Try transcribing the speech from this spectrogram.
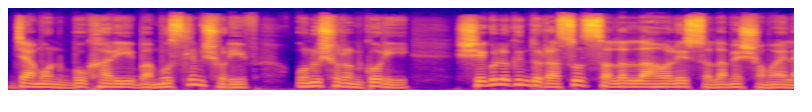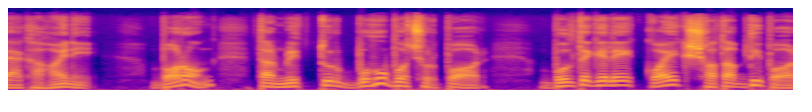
যেমন বুখারি বা মুসলিম শরীফ, অনুসরণ করি, সেগুলো কিন্তু রাসুল সাল্লাহ আলি সাল্লামের সময় লেখা হয়নি। বরং তার মৃত্যুর বহু বছর পর, বলতে গেলে কয়েক শতাব্দী পর,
